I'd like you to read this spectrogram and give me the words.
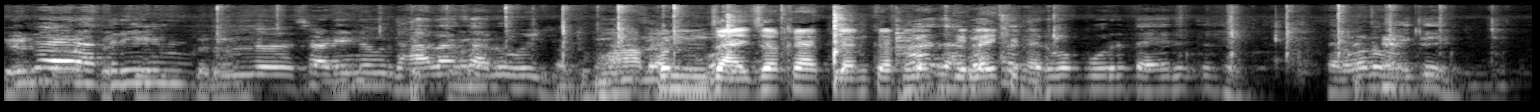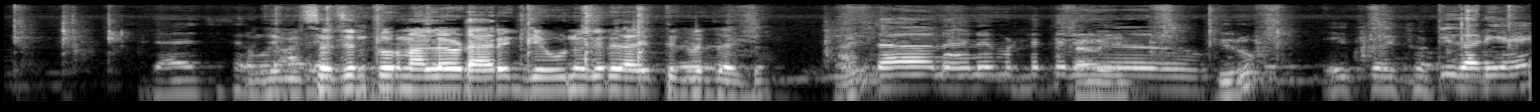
ठीक आहे रात्री अं, साडेनऊ दहा ला चालू होईल. मग आपण जायचं काय? प्लॅन हा, केलाय की नाही? सर्व पोरं तयारीतच आहे सर्वांना माहिती आहे. जायचं सर्व म्हणजे विसर्जन करून आल्यावर डायरेक्ट जेवण वगैरे जायचं तिकडे जायचं. आता नाही नाही म्हटलं तरी अं, फिरू एक छोटी गाडी आहे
